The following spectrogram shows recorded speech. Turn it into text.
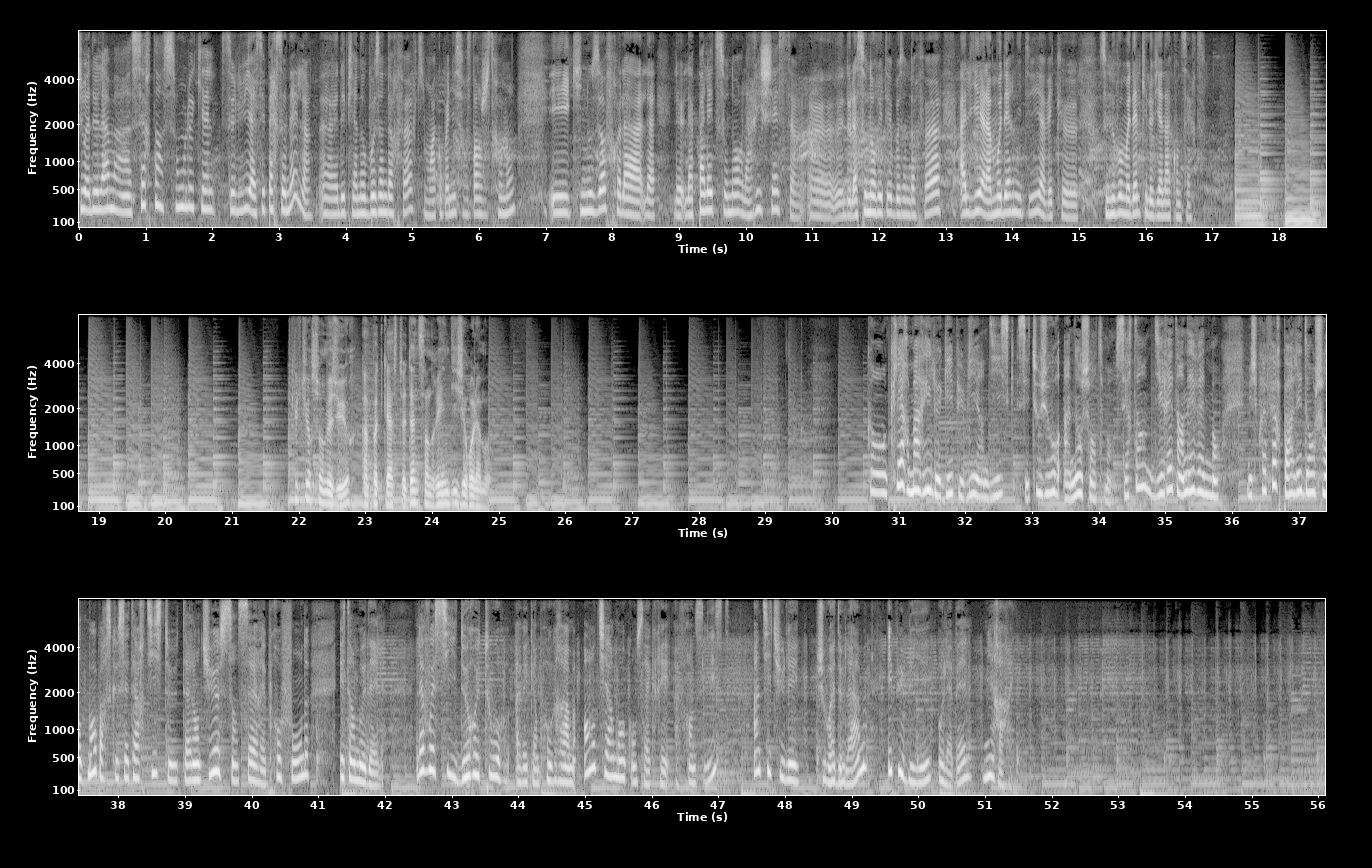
Joie de l'âme a un certain son, lequel Celui assez personnel euh, des pianos Bosendorfer qui m'ont accompagné sur cet enregistrement et qui nous offre la, palette sonore, la richesse euh, de la sonorité Bosendorfer alliée à la modernité avec euh, ce nouveau modèle qui est le Vienna Concert. Culture sur mesure, un podcast d'Anne-Sandrine Di Girolamo. Quand Claire-Marie Leguet publie un disque, c'est toujours un enchantement. Certains diraient un événement, mais je préfère parler d'enchantement parce que cette artiste talentueuse, sincère et profonde est un modèle. La voici de retour avec un programme entièrement consacré à Franz Liszt, intitulé Joie de l'âme et publié au label Mirare.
